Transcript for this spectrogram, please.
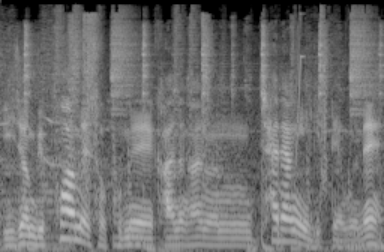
이전비 포함해서 구매 가능한 차량이기 때문에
